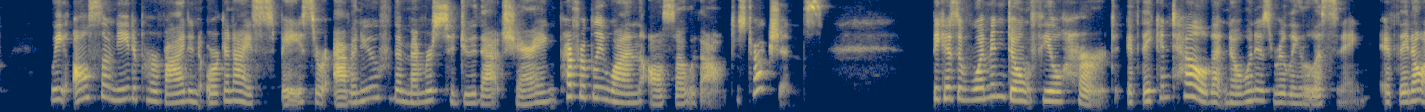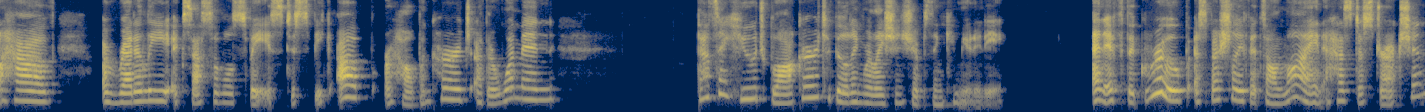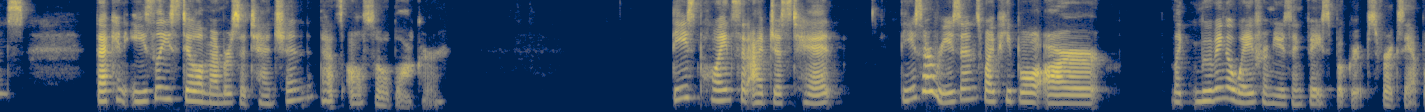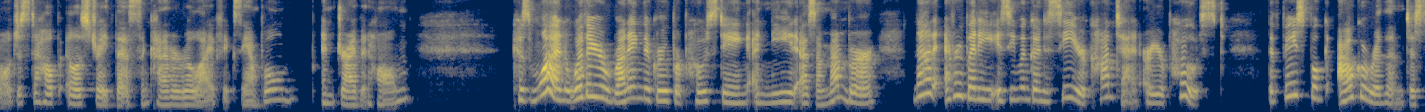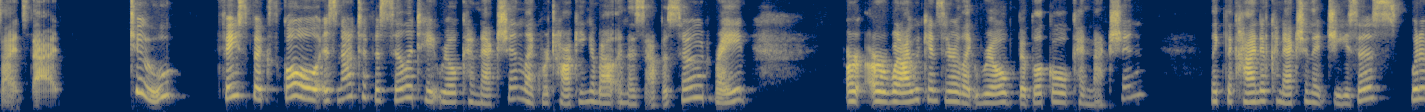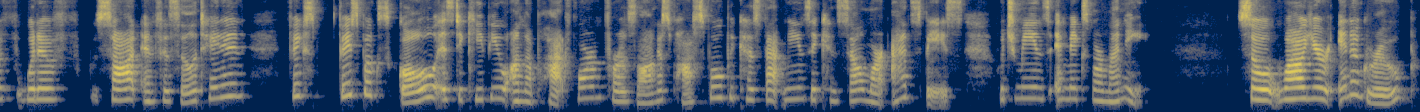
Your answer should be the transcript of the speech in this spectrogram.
we also need to provide an organized space or avenue for the members to do that sharing, preferably one also without distractions. Because if women don't feel heard, if they can tell that no one is really listening, if they don't have a readily accessible space to speak up or help encourage other women, that's a huge blocker to building relationships and community. And if the group, especially if it's online, has distractions that can easily steal a member's attention, that's also a blocker. These points that I've just hit, these are reasons why people are like moving away from using Facebook groups, for example, just to help illustrate this in kind of a real life example and drive it home. Because, one, whether you're running the group or posting a need as a member, not everybody is even going to see your content or your post. The Facebook algorithm decides that. Two, Facebook's goal is not to facilitate real connection like we're talking about in this episode, right? Or, or what I would consider like real biblical connection like the kind of connection that Jesus would have would have sought and facilitated. Facebook's goal is to keep you on the platform for as long as possible because that means it can sell more ad space, which means it makes more money. So while you're in a group,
